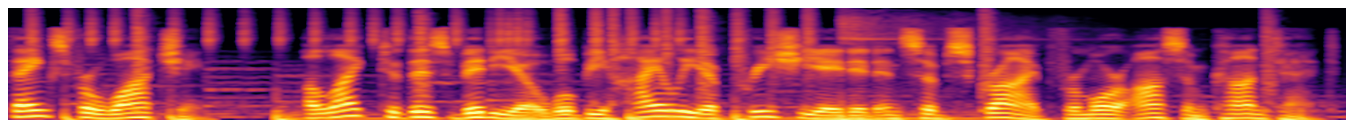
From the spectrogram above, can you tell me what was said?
Thanks for watching. A like to this video will be highly appreciated and subscribe for more awesome content.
